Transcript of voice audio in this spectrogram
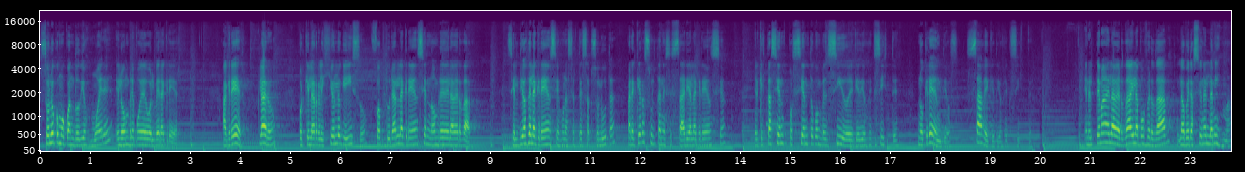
solo como cuando Dios muere, el hombre puede volver a creer a creer, claro, porque la religión lo que hizo fue obturar la creencia en nombre de la verdad. Si el Dios de la creencia es una certeza absoluta, ¿para qué resulta necesaria la creencia? El que está 100% convencido de que Dios existe no cree en Dios, sabe que Dios existe. En el tema de la verdad y la posverdad, la operación es la misma,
